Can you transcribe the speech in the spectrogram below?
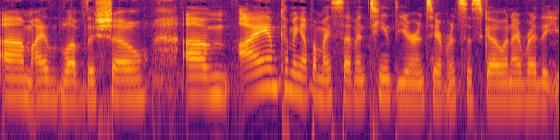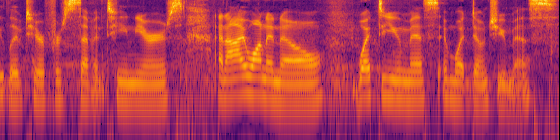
Um, I love this show. Um, I am coming up on my 17th year in San Francisco, and I read that you lived here for 17 years. And I want to know what do you miss and what don't you miss?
